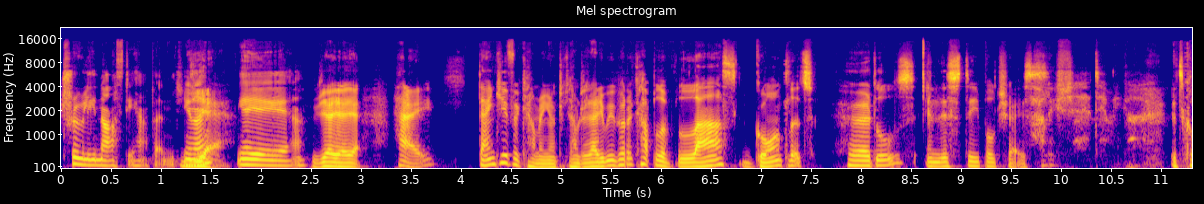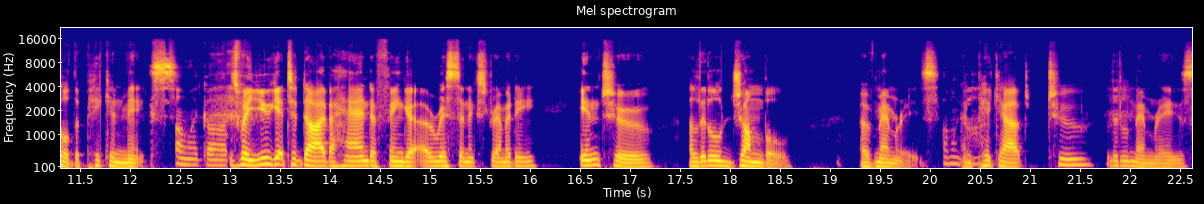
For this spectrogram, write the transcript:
truly nasty happened, you know. Yeah. yeah, yeah, yeah. yeah. Yeah, yeah, yeah. Hey, thank you for coming on to come today. We've got a couple of last gauntlets, hurdles in this steeplechase. Holy shit! Here we go. It's called the pick and mix. Oh my god. It's where you get to dive a hand, a finger, a wrist, an extremity into a little jumble of memories Oh my and pick out two little memories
